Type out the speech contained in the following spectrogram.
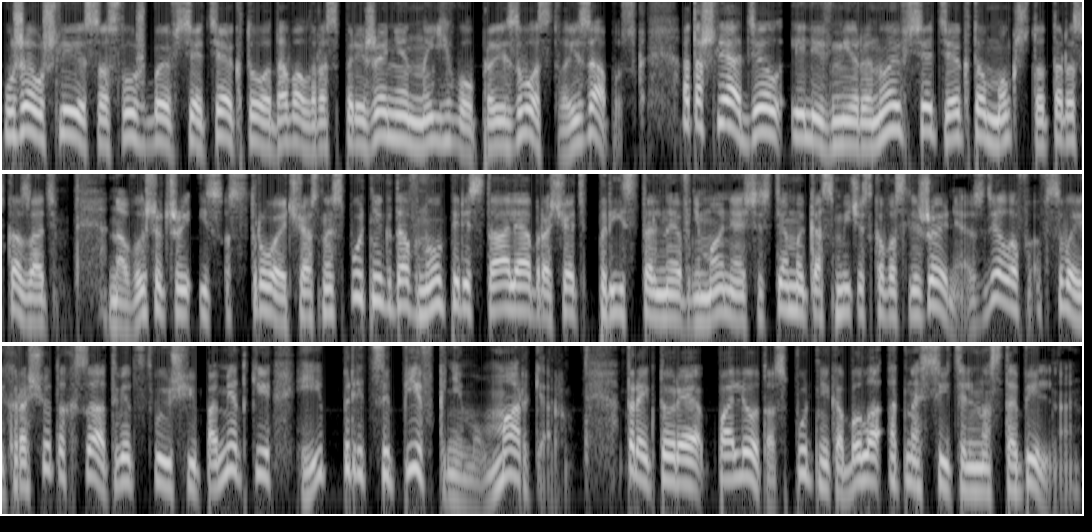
Уже ушли со службы все те, кто давал распоряжение на его производство и запуск. Отошли отдел или в мир иной все те, кто мог что-то рассказать. На вышедший из строя частный спутник давно перестали обращать пристальное внимание системы космического слежения движения, сделав в своих расчетах соответствующие пометки и прицепив к нему маркер. Траектория полета спутника была относительно стабильна.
